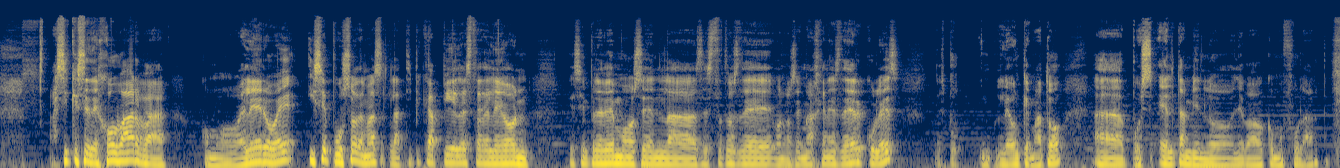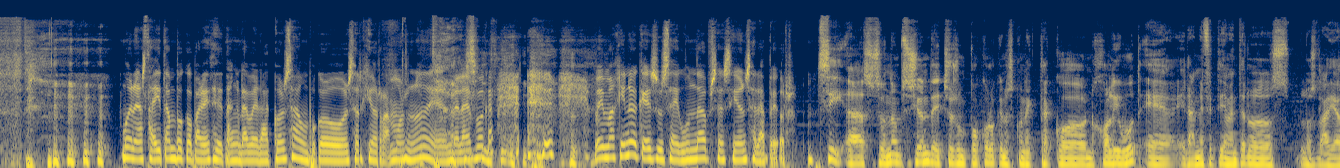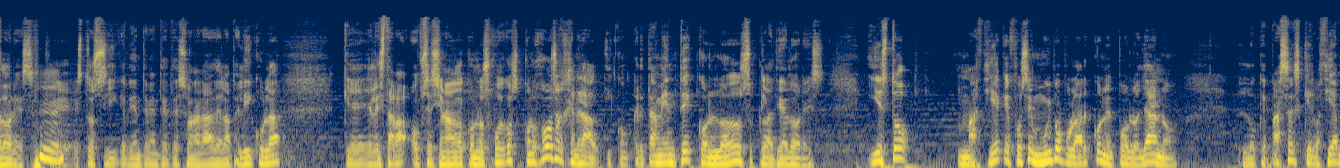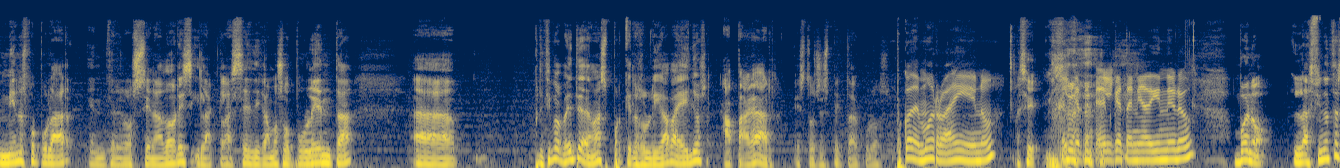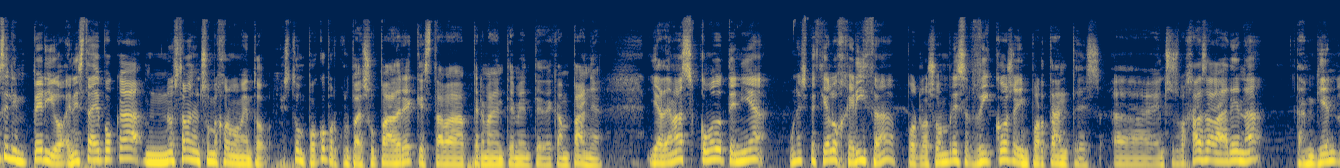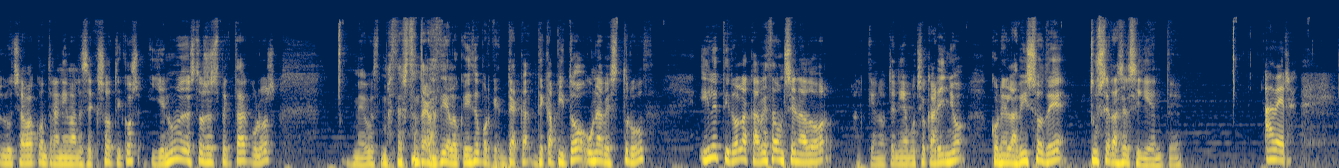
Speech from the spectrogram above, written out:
Así que se dejó barba como el héroe y se puso además la típica piel esta de león que siempre vemos en las estatuas de, bueno, las imágenes de Hércules, después león que mató, uh, pues él también lo llevaba como full art. Bueno, hasta ahí tampoco parece tan grave la cosa, un poco Sergio Ramos, ¿no? De, de la época. Sí. Me imagino que su segunda obsesión será peor. Sí, uh, su segunda obsesión, de hecho, es un poco lo que nos conecta con Hollywood, eh, eran efectivamente los, los gladiadores. Hmm. Esto sí, evidentemente te sonará de la película que él estaba obsesionado con los juegos, con los juegos en general y concretamente con los gladiadores. Y esto hacía que fuese muy popular con el pueblo llano. Lo que pasa es que lo hacía menos popular entre los senadores y la clase, digamos, opulenta, uh, principalmente además porque los obligaba a ellos a pagar estos espectáculos. Un poco de morro ahí, ¿no? Sí. El que, el que tenía dinero. Bueno, las finanzas del imperio en esta época no estaban en su mejor momento. Esto un poco por culpa de su padre, que estaba permanentemente de campaña. Y además, Cómodo tenía una especial ojeriza por los hombres ricos e importantes. Uh, en sus bajadas a la arena también luchaba contra animales exóticos y en uno de estos espectáculos, me, hace bastante gracia lo que hizo porque deca decapitó un avestruz y le tiró la cabeza a un senador, al que no tenía mucho cariño, con el aviso de tú serás el siguiente. A ver,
